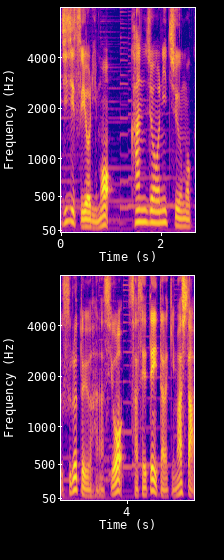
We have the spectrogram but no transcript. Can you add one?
事実よりも感情に注目するという話をさせていただきました。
